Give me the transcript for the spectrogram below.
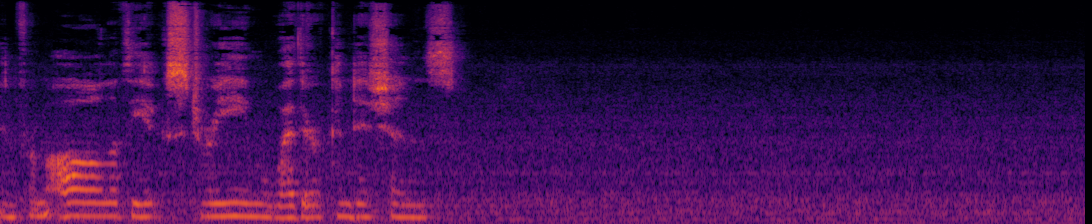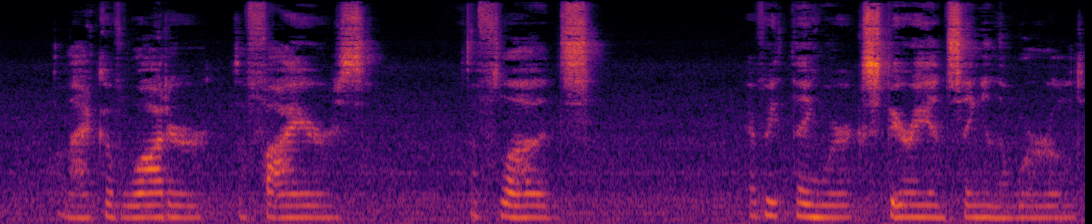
And from all of the extreme weather conditions. Lack of water, the fires, the floods everything we're experiencing in the world.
